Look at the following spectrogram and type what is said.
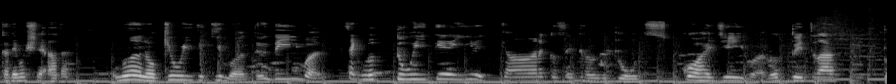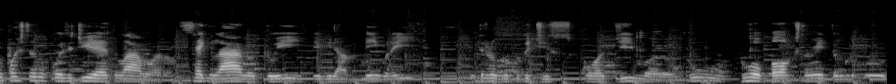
Cadê meu chinelo? Ah, tá. Mano, que o item aqui, mano? Um mano. Segue no Twitter aí, velho. Cara, que eu tô entrando no Discord aí, mano. No Twitter lá. Tô postando coisa direto lá, mano. Segue lá no Twitter, vira membro aí. Entra no grupo do Discord, mano. Do, do Roblox também, tem um grupo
